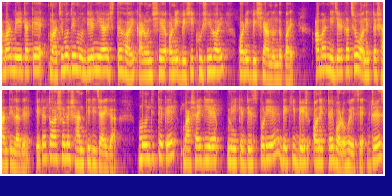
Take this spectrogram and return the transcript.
আমার মেয়েটাকে মাঝে মধ্যেই মন্দিরে নিয়ে আসতে হয়, কারণ সে অনেক বেশি খুশি হয়, অনেক বেশি আনন্দ পায়। আমার নিজের কাছেও অনেকটা শান্তি লাগে। এটা তো আসলে শান্তিরই জায়গা। মন্দির থেকে বাসায় গিয়ে মেয়েকে ড্রেস পরিয়ে দেখি বেশ অনেকটাই বড় হয়েছে। ড্রেস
